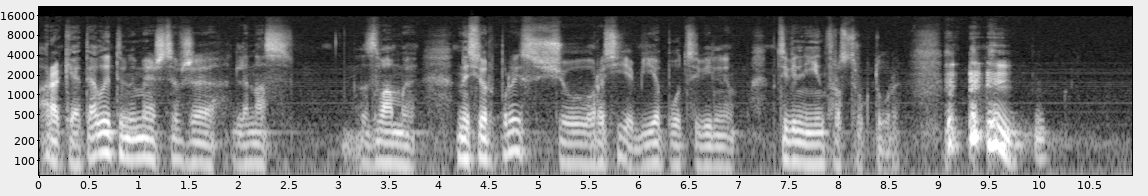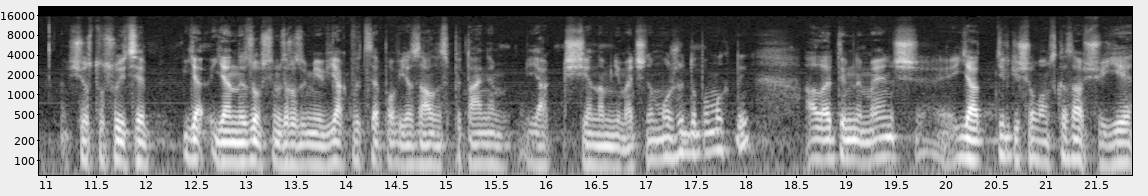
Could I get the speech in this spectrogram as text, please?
ракети, але тим не менш це вже для нас з вами не сюрприз, що Росія б'є по цивільним, цивільній інфраструктури. Що стосується, я, я не зовсім зрозумів, як ви це пов'язали з питанням, як ще нам Німеччина може допомогти. Але тим не менш, я тільки що вам сказав, що є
